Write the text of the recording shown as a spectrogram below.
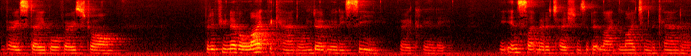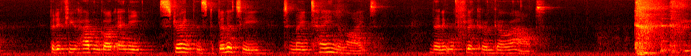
Very stable, very strong. But if you never light the candle, you don't really see very clearly. The insight meditation is a bit like lighting the candle. But if you haven't got any strength and stability to maintain the light, then it will flicker and go out.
